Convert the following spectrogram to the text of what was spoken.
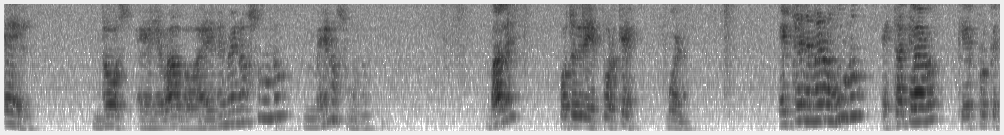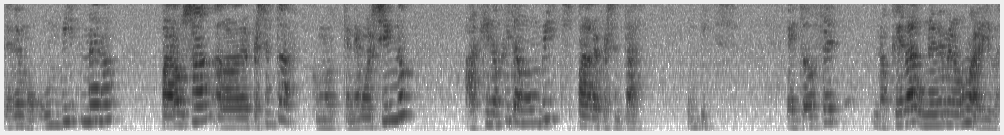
el 2 elevado a n menos 1 menos 1, ¿vale? Otro diréis, ¿por qué? Bueno, este n menos 1 está claro que es porque tenemos un bit menos para usar a la hora de representar. Como tenemos el signo, aquí nos quitan un bit para representar, un bits. Entonces, nos queda un n-1 arriba.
